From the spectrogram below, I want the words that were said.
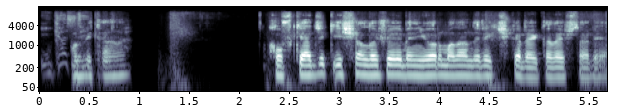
生かし O てい bir くべき tane. だ Kof gelecek inşallah şöyle beni yormadan direkt çıkar arkadaşlar ya.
